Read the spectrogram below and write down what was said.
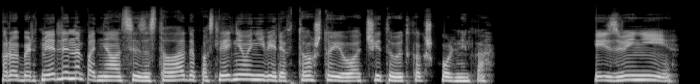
Роберт медленно поднялся из-за стола до последнего, не веря в то, что его отчитывают как школьника. «Извини»,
